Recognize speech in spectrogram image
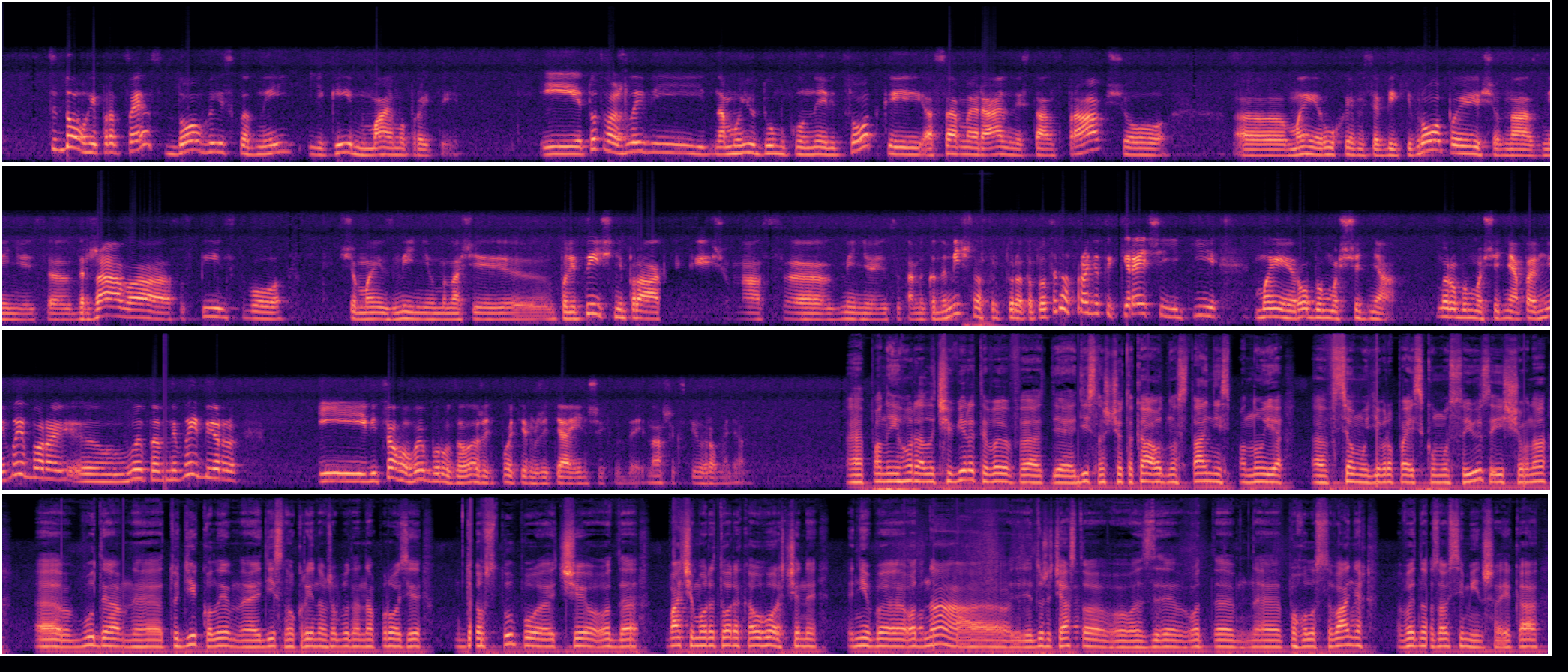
це довгий процес, довгий, складний, який ми маємо пройти. І тут важливі, на мою думку, не відсотки, а саме реальний стан справ, що е, ми рухаємося в бік Європи, що в нас змінюється держава, суспільство, що ми змінюємо наші е, політичні практики, що в нас е, змінюється там економічна структура. Тобто це насправді такі речі, які ми робимо щодня. Ми робимо щодня певні вибори, е, певний вибір. І від цього вибору залежить потім життя інших людей, наших співгромадян. Е, Пане Ігоре, але чи вірите ви в е, дійсно, що така одностайність панує в всьому Європейському Союзі, і що вона буде тоді, коли дійсно Україна вже буде на порозі до вступу? Чи от бачимо риторика Угорщини ніби одна, а дуже часто от, е, е, по голосуваннях видно зовсім інша, яка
